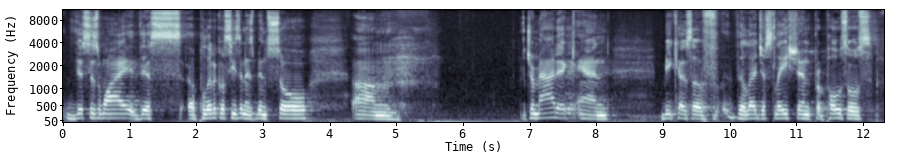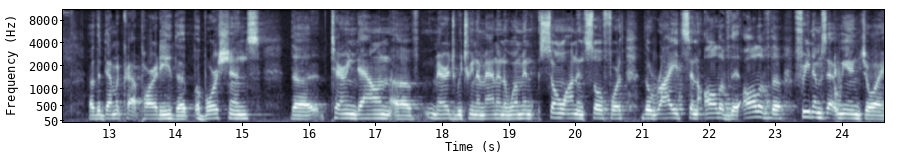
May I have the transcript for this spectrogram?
this is why this uh, political season has been so um, dramatic and because of the legislation proposals of the Democrat Party, the abortions, the tearing down of marriage between a man and a woman, so on and so forth, the rights and all of the all of the freedoms that we enjoy.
